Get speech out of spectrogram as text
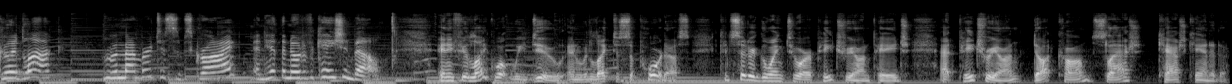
Good luck! Remember to subscribe and hit the notification bell. And if you like what we do and would like to support us, consider going to our Patreon page at patreon.com slash cachecanada.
